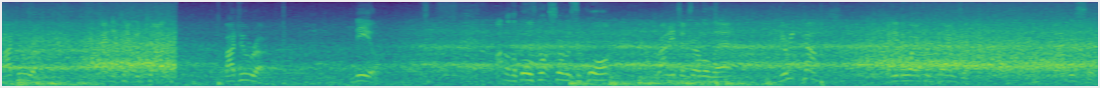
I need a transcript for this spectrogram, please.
Maduro. And he's taking charge. Maduro. Neill. Oh, no, the ball's not short of support. Ran into trouble there. Here he comes. Getting away from danger. Anderson.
